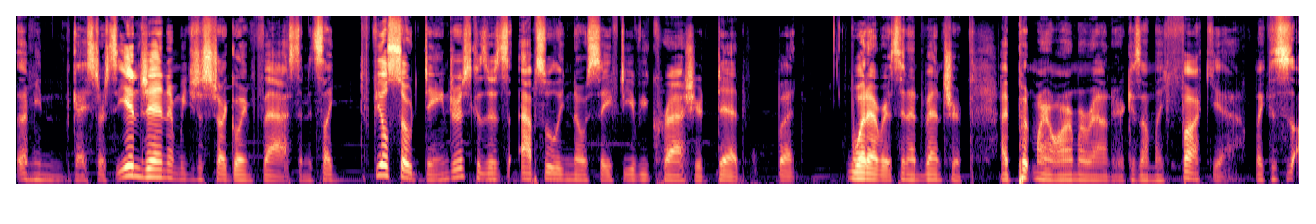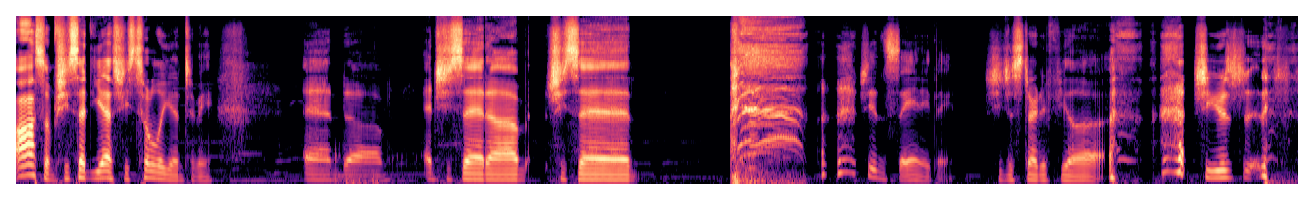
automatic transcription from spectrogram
I mean, the guy starts the engine, and we just start going fast, and it's like it feels so dangerous because there's absolutely no safety. If you crash, you're dead. But whatever, it's an adventure. I put my arm around her because I'm like, fuck yeah, like this is awesome. She said yes, she's totally into me, and um, and she said um, she said she didn't say anything. She just started feel. she was.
